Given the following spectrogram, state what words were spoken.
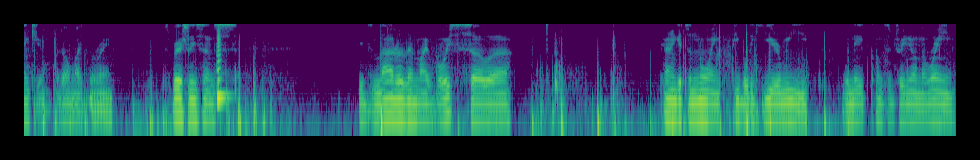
Thank you. I don't like the rain. Especially since it's louder than my voice, so uh kinda gets annoying for people to hear me when they concentrating on the rain.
